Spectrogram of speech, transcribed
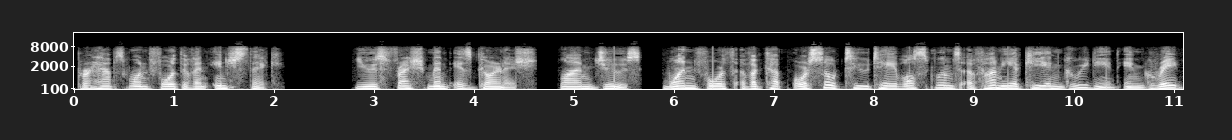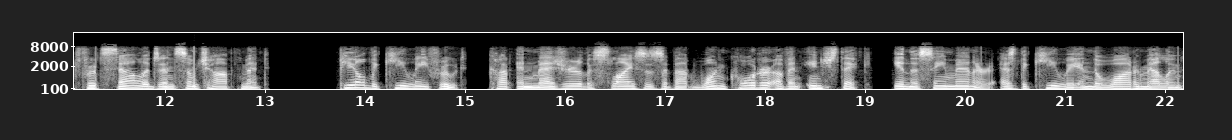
perhaps one fourth of an inch thick. Use fresh mint as garnish, lime juice, one fourth of a cup or so 2 tablespoons of honey a key ingredient in great fruit salads and some chopped mint. Peel the kiwi fruit, cut and measure the slices about one quarter of an inch thick, in the same manner as the kiwi and the watermelon,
